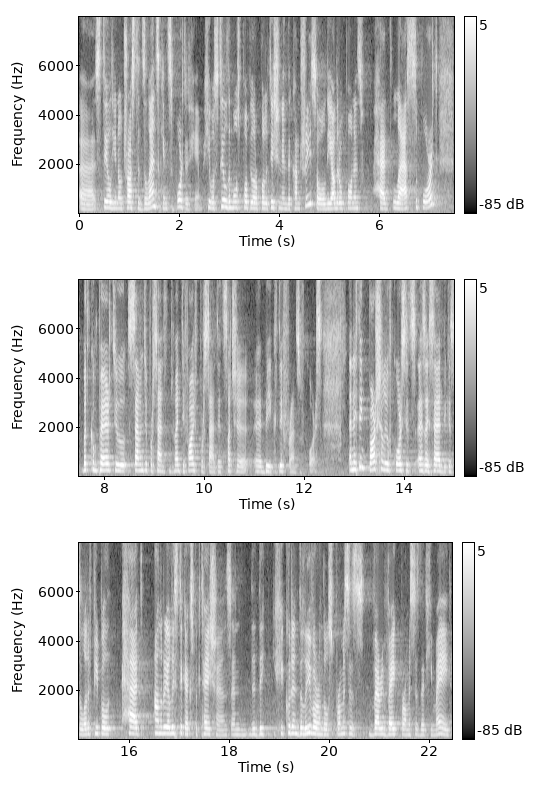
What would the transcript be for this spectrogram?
uh, still, you know, trusted Zelensky and supported him. He was still the most popular politician in the country, so all the other opponents had less support. But compared to 70% and 25%, it's such a, a big difference, of course. And I think partially, of course, it's as I said, because a lot of people had unrealistic expectations, and they, he couldn't deliver on those promises, very vague promises that he made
